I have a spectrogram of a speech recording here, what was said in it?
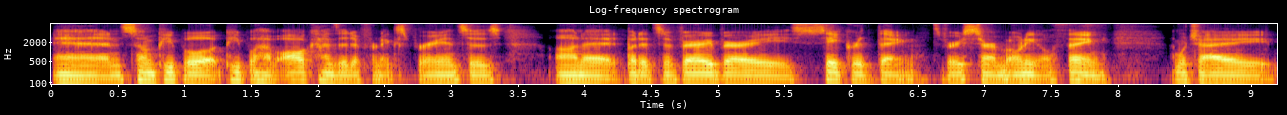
And some people people have all kinds of different experiences on it, but it's a very, very sacred thing. It's a very ceremonial thing, which I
